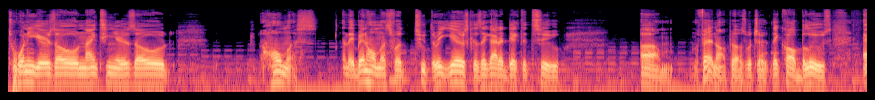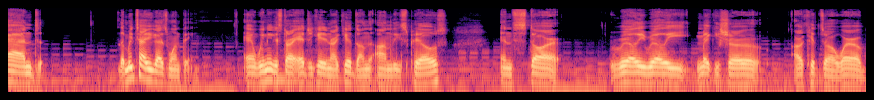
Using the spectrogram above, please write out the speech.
20 years old, 19 years old, homeless, and they've been homeless for two, three years because they got addicted to um, fentanyl pills, which are they call blues, and let me tell you guys one thing, and we need to start educating our kids on on these pills, and start really, really making sure our kids are aware of,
